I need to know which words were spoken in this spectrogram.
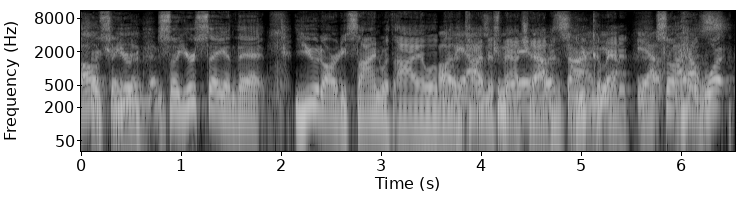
Oh, so you're so you're saying that you'd already signed with Iowa by oh, the yeah, time this match happens. You committed. Yeah, yeah so how, was, what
